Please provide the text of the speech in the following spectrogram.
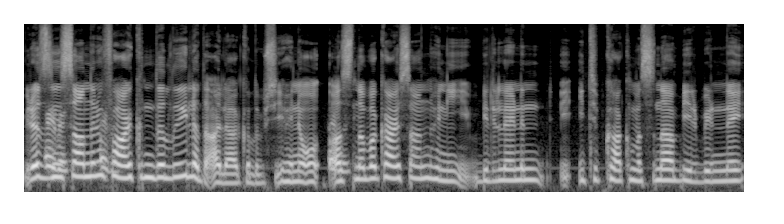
Biraz evet, insanların evet. farkındalığıyla da alakalı bir şey. Hani o, evet. aslına bakarsan hani birilerinin itip kalkmasına birbirine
